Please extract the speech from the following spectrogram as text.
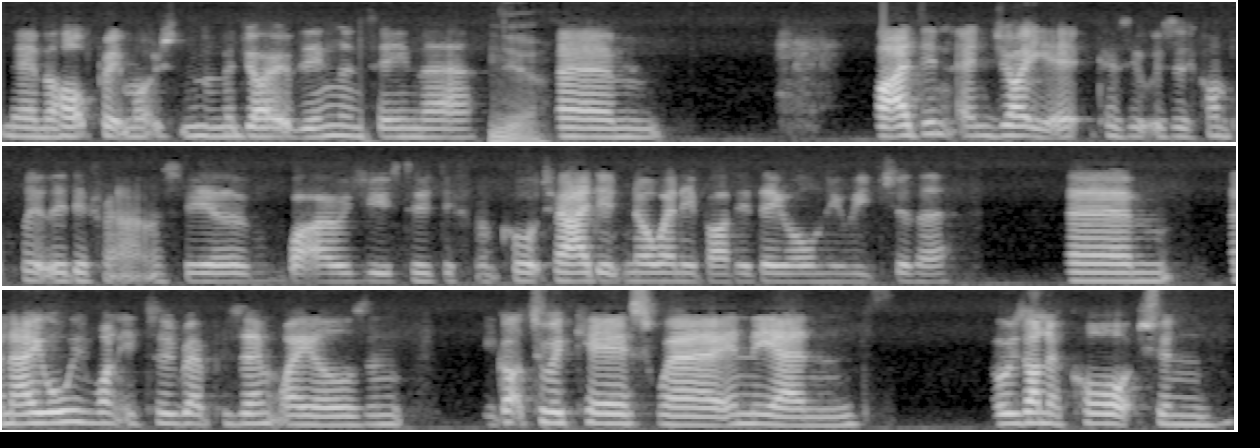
name a whole pretty much the majority of the England team there. Yeah. Um, but I didn't enjoy it because it was a completely different atmosphere of what I was used to, a different culture. I didn't know anybody; they all knew each other. Um, and I always wanted to represent Wales, and it got to a case where, in the end, I was on a coach, and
